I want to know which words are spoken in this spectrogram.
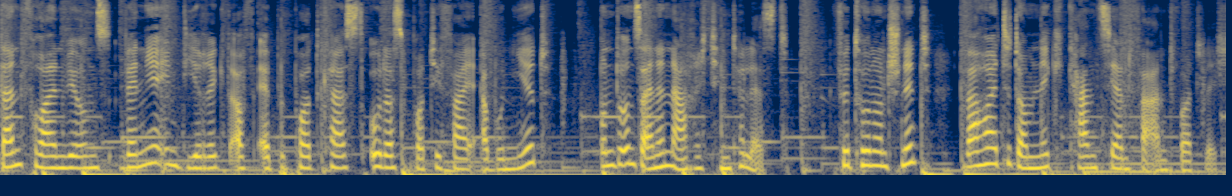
dann freuen wir uns, wenn ihr ihn direkt auf Apple Podcast oder Spotify abonniert und uns eine Nachricht hinterlässt. Für Ton und Schnitt war heute Dominik Kanzian verantwortlich.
